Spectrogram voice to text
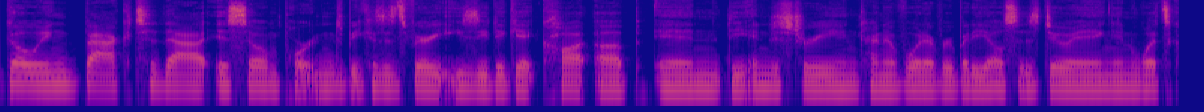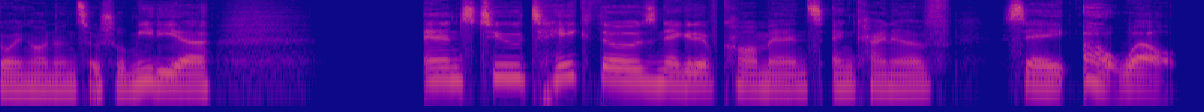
going back to that is so important because it's very easy to get caught up in the industry and kind of what everybody else is doing and what's going on on social media. And to take those negative comments and kind of say, oh, well,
